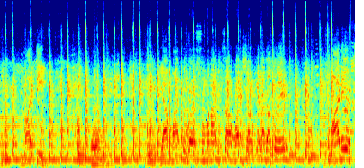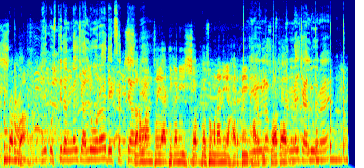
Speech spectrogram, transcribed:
माती हो. या मातीवर सुमनांचा वर्षाव केला जातोय आणि सर्व ये कुश्ती दंगल चालू हो रहा है देख सकते हैं। सर्वांचं या ठिकाणी शब्द सुमनाने हार्दिक हार्दिक स्वागत दंगल चालू हो रहा है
